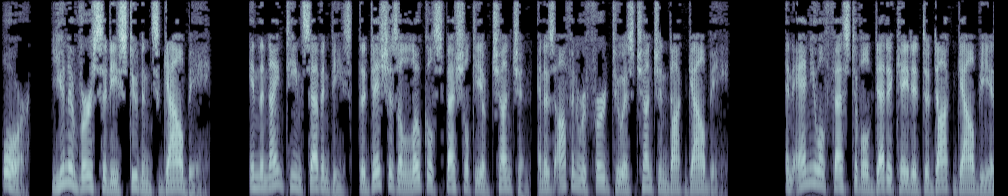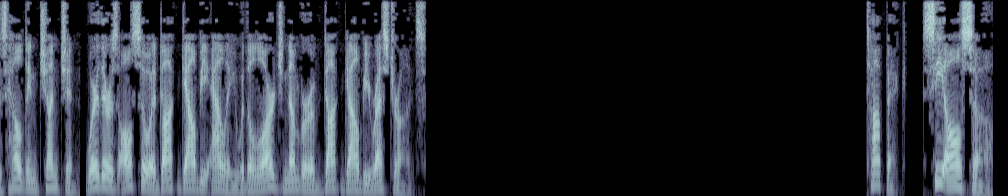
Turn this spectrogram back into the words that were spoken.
or University Students Galbi. In the 1970s, the dish is a local specialty of Chuncheon, and is often referred to as Chuncheon Dak Galbi. An annual festival dedicated to Dak Galbi is held in Chuncheon, where there is also a Dak Galbi alley with a large number of Dak Galbi restaurants. See also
